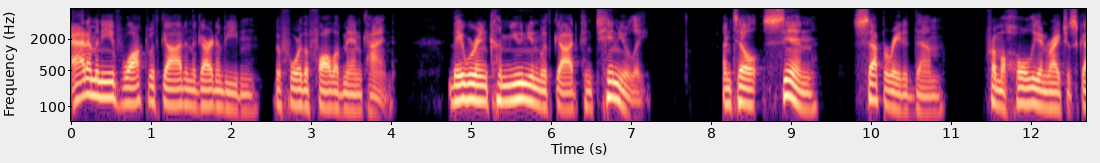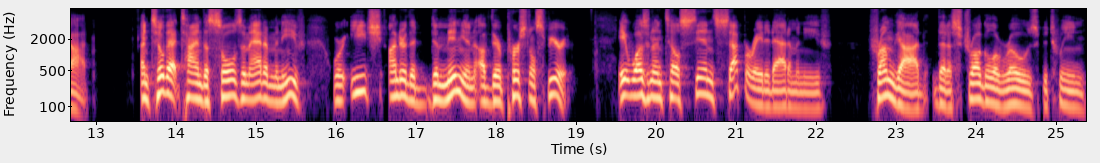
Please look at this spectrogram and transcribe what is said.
Adam and Eve walked with God in the Garden of Eden before the fall of mankind. They were in communion with God continually until sin separated them from a holy and righteous God. Until that time, the souls of Adam and Eve were each under the dominion of their personal spirit. It wasn't until sin separated Adam and Eve from God that a struggle arose between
